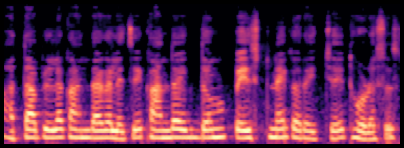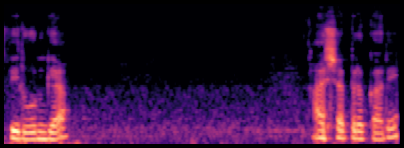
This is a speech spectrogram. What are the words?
आता आपल्याला कांदा घालायचा आहे कांदा एकदम पेस्ट नाही करायचं आहे थोडंसंच फिरवून घ्या. अशा प्रकारे.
